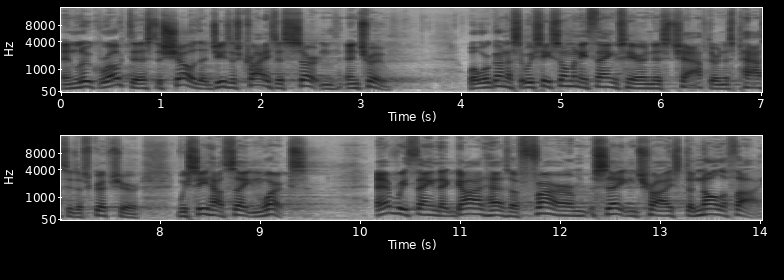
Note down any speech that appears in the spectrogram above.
And Luke wrote this to show that Jesus Christ is certain and true. But we're going to we see so many things here in this chapter, in this passage of Scripture. We see how Satan works. Everything that God has affirmed, Satan tries to nullify.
